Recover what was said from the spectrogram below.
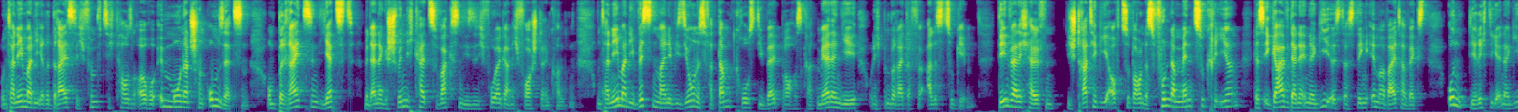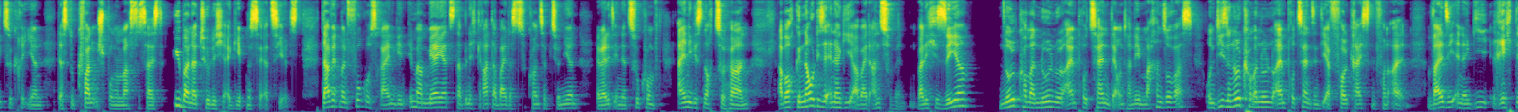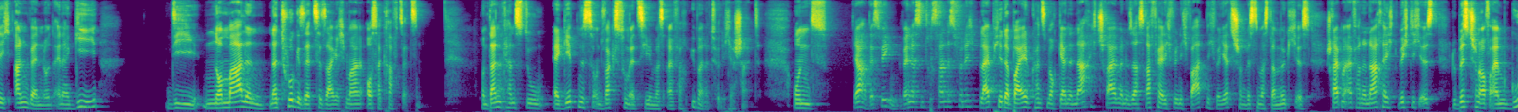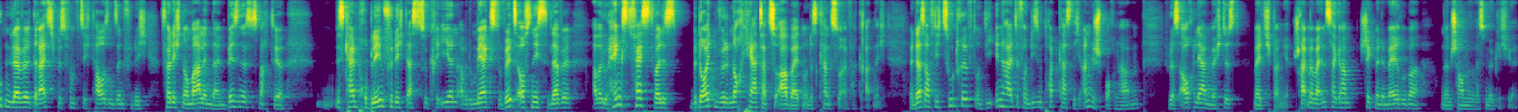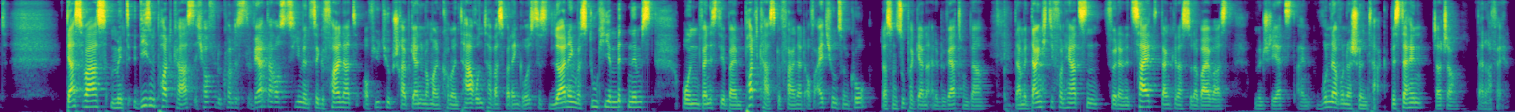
Unternehmer, die ihre 30, 50.000 Euro im Monat schon umsetzen und bereit sind, jetzt mit einer Geschwindigkeit zu wachsen, die sie sich vorher gar nicht vorstellen konnten. Unternehmer, die wissen, meine Vision ist verdammt groß, die Welt braucht es gerade mehr denn je und ich bin bereit dafür alles zu geben. Den werde ich helfen, die Strategie aufzubauen, das Fundament zu kreieren, dass egal wie deine Energie ist, das Ding immer weiter wächst und die richtige Energie zu kreieren, dass du Quantensprünge machst, das heißt übernatürliche Ergebnisse erzielst. Da wird mein Fokus reingehen, immer mehr jetzt, da bin ich gerade dabei, das zu konzeptionieren. Da werdet ihr in der Zukunft einiges noch zu hören, aber auch genau diese Energiearbeit anzuwenden, weil ich sehe, 0,001% der Unternehmen machen sowas und diese 0,001% sind die erfolgreichsten von allen, weil sie Energie richtig anwenden und Energie die normalen Naturgesetze, sage ich mal, außer Kraft setzen. Und dann kannst du Ergebnisse und Wachstum erzielen, was einfach übernatürlich erscheint. Und ja, deswegen, wenn das interessant ist für dich, bleib hier dabei. Du kannst mir auch gerne eine Nachricht schreiben, wenn du sagst, Raphael, ich will nicht warten, ich will jetzt schon wissen, was da möglich ist. Schreib mir einfach eine Nachricht. Wichtig ist, du bist schon auf einem guten Level. 30 bis 50.000 sind für dich völlig normal in deinem Business. Es macht dir, ist kein Problem für dich, das zu kreieren, aber du merkst, du willst aufs nächste Level, aber du hängst fest, weil es bedeuten würde, noch härter zu arbeiten und das kannst du einfach gerade nicht. Wenn das auf dich zutrifft und die Inhalte von diesem Podcast dich angesprochen haben, du das auch lernen möchtest, melde dich bei mir. Schreib mir bei Instagram, schick mir eine Mail rüber und dann schauen wir, was möglich wird. Das war's mit diesem Podcast. Ich hoffe, du konntest Wert daraus ziehen. Wenn es dir gefallen hat, auf YouTube schreib gerne nochmal einen Kommentar runter. Was war dein größtes Learning, was du hier mitnimmst? Und wenn es dir beim Podcast gefallen hat, auf iTunes und Co., lass uns super gerne eine Bewertung da. Damit danke ich dir von Herzen für deine Zeit. Danke, dass du dabei warst und wünsche dir jetzt einen wunder wunderschönen Tag. Bis dahin, ciao, ciao, dein Raphael.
